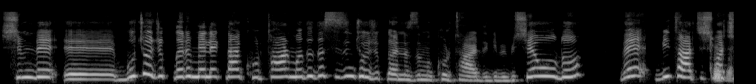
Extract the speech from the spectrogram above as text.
Şimdi e, bu çocukları melekler kurtarmadı da sizin çocuklarınızı mı kurtardı gibi bir şey oldu. Ve bir tartışma Tabii.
